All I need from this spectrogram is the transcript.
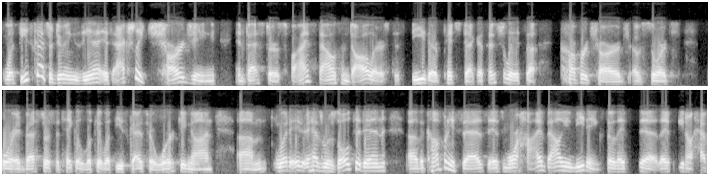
what these guys are doing, Zena, is actually charging investors five thousand dollars to see their pitch deck. Essentially, it's a cover charge of sorts for investors to take a look at what these guys are working on. Um, what it has resulted in, uh, the company says, is more high value meetings. So they've uh, they you know have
